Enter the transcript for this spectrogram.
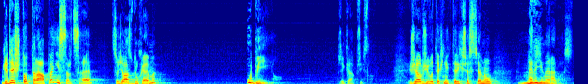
Kdežto trápení srdce, co dělá s duchem, ubíjí ho, říká přísloví. Žel v životech některých křesťanů nevidíme radost.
